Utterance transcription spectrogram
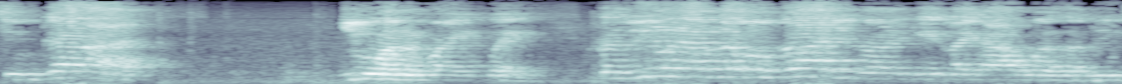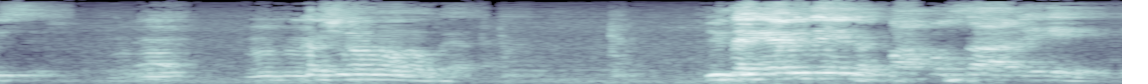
to God. you on the right way. Because if you don't have love of God, you're gonna get like I was abusive. Mm-hmm. Because you don't know no better. You think everything is a pop upside the head.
